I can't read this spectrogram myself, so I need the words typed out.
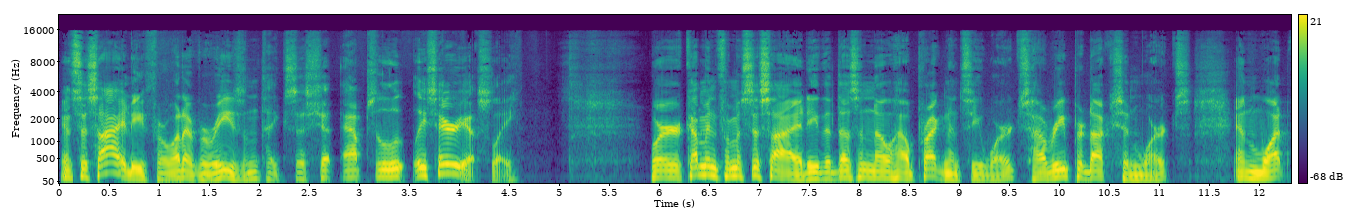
And society, for whatever reason, takes this shit absolutely seriously. We're coming from a society that doesn't know how pregnancy works, how reproduction works, and what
